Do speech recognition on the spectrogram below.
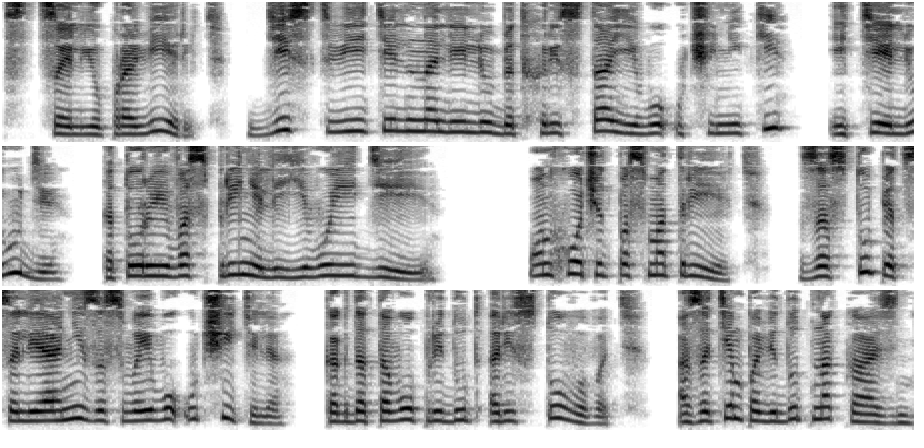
с целью проверить, действительно ли любят Христа его ученики и те люди, которые восприняли его идеи. Он хочет посмотреть, Заступятся ли они за своего учителя, когда того придут арестовывать, а затем поведут на казнь?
